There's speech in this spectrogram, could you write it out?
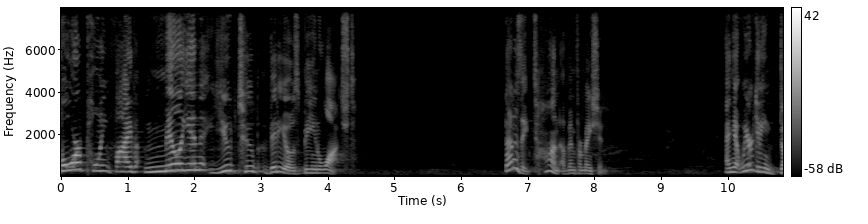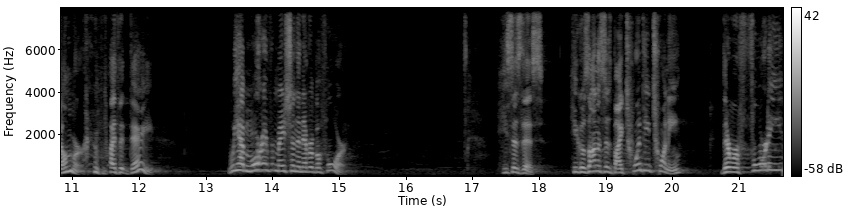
4.5 million YouTube videos being watched. That is a ton of information. And yet we are getting dumber by the day. We have more information than ever before. He says this. He goes on and says by 2020, there were 40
